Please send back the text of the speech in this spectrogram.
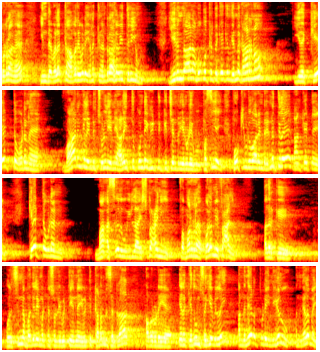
சொல்றாங்க இந்த விளக்கம் அவரை விட எனக்கு நன்றாகவே தெரியும். இருந்தாலும் அபுபக்கர்கிட்ட கேட்கறதுக்கு என்ன காரணம்? இதை கேட்ட உடனே வாருங்கள் என்று சொல்லி என்னை அழைத்து கொண்டே வீட்டுக்கு சென்று என்னுடைய பசியை போக்கி விடுவார் என்ற எண்ணத்திலே நான் கேட்டேன். கேட்டவுடன் மா அசலு இல்லா இஸ்பானி ஃபமர்ர வலம் ஃபால் அதற்கு ஒரு சின்ன பதிலை மட்டும் சொல்லிவிட்டு என்னை விட்டு கடந்து சென்றார். அவருடைய எனக்கு எதுவும் செய்யவில்லை. அந்த நேரத்துடைய நிகழ்வு அந்த நிலைமை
